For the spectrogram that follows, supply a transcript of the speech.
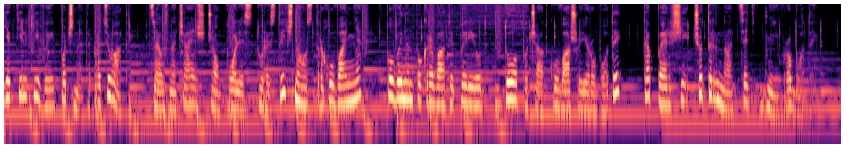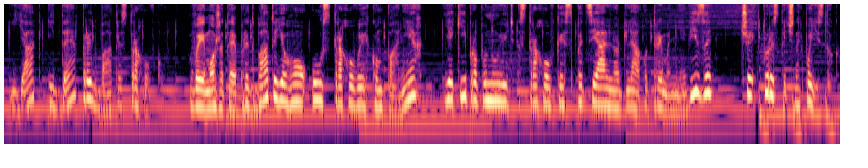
як тільки ви почнете працювати. Це означає, що поліс туристичного страхування повинен покривати період до початку вашої роботи та перші 14 днів роботи. Як і де придбати страховку? Ви можете придбати його у страхових компаніях, які пропонують страховки спеціально для отримання візи чи туристичних поїздок.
